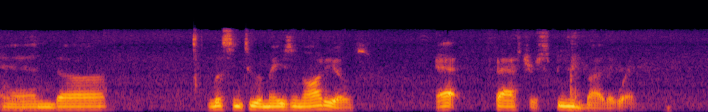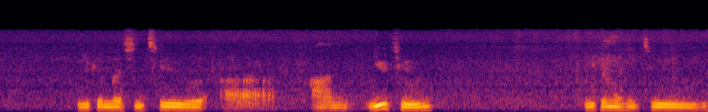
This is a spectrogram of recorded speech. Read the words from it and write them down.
and uh, listen to amazing audios at faster speed. By the way, you can listen to uh, on YouTube. You can listen to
